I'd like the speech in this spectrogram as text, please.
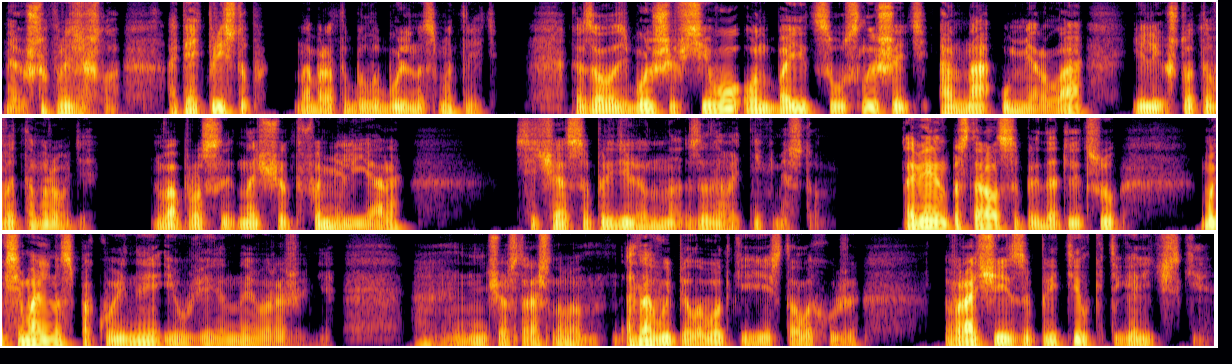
«Э, — Что произошло? Опять приступ? На брата было больно смотреть. Казалось, больше всего он боится услышать «она умерла» или что-то в этом роде. Вопросы насчет фамильяра сейчас определенно задавать не к месту. Аверин постарался придать лицу максимально спокойное и уверенное выражение. Ничего страшного. Она выпила водки, ей стало хуже. Врач ей запретил категорически.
